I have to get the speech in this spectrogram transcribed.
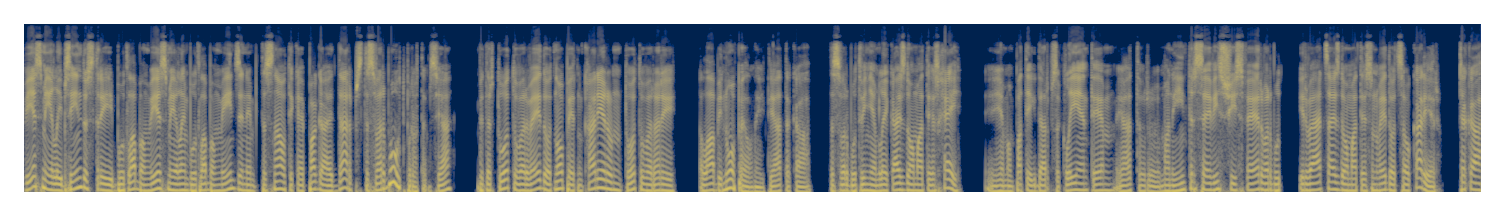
viesmīlības industrija, būt labam viesmīlim, būt labam vīdzinim, tas nav tikai pagaidu darbs. Tas var būt, protams, jā, bet ar to tu vari veidot nopietnu karjeru, un to tu vari arī labi nopelnīt. Kā tas varbūt viņiem liek aizdomāties, hei, ja man patīk darbs ar klientiem, jā, tur mani interesē viss šī sfēra, varbūt ir vērts aizdomāties un veidot savu karjeru. Tā kā,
